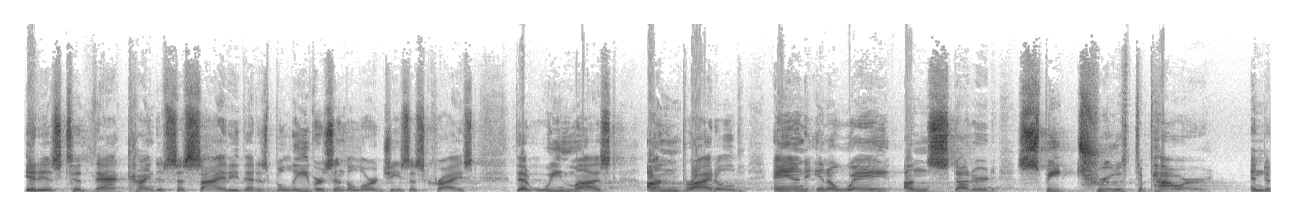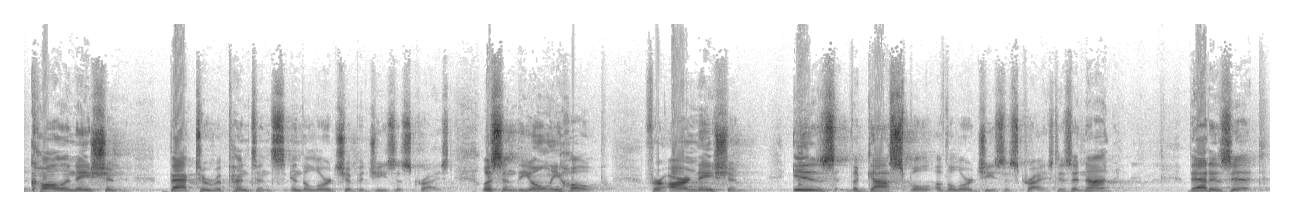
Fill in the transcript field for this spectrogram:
it is to that kind of society that is believers in the Lord Jesus Christ that we must, unbridled and in a way unstuttered, speak truth to power and to call a nation back to repentance in the Lordship of Jesus Christ. Listen, the only hope for our nation is the gospel of the Lord Jesus Christ, is it not? That is it.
